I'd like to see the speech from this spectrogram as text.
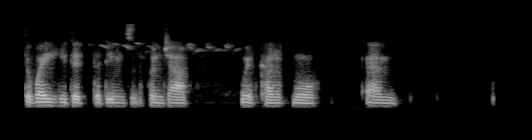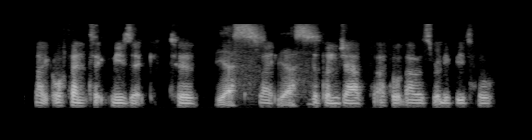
the way he did the Demons of the Punjab with kind of more um like authentic music to Yes. Like, yes. the Punjab, I thought that was really beautiful.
